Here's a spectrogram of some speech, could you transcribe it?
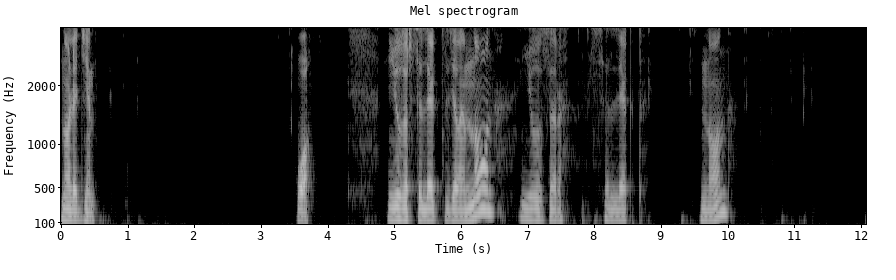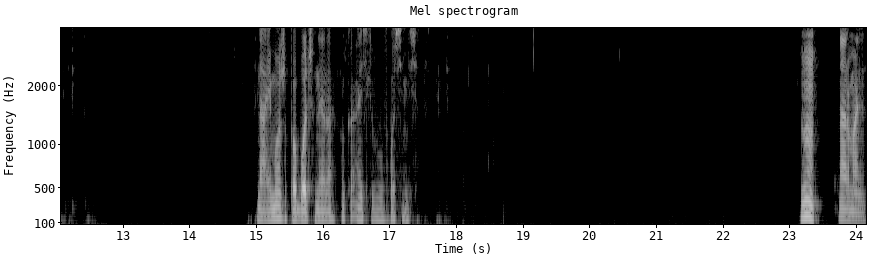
0.1. О. User select сделаем known. User select none. Да, и можно побольше, наверное. Ну-ка, а если в 80? М, нормально.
